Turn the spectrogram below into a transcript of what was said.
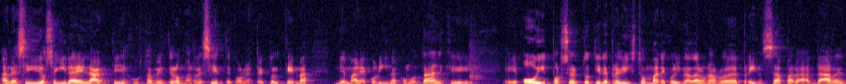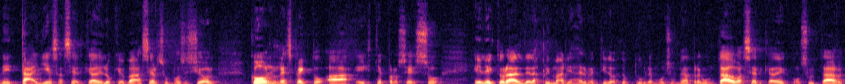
han decidido seguir adelante y es justamente lo más reciente con respecto al tema de María Corina como tal, que eh, hoy, por cierto, tiene previsto María Corina dar una rueda de prensa para dar detalles acerca de lo que va a ser su posición con respecto a este proceso electoral de las primarias del 22 de octubre. Muchos me han preguntado acerca de consultar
